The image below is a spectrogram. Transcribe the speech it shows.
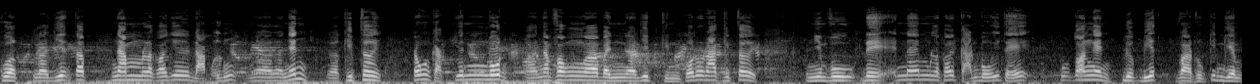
cuộc là diễn tập nhằm là có như đáp ứng à, nhanh à, kịp thời trong các chuyên môn à, nhằm phòng à, bệnh à, dịch kín corona kịp thời. Nhiệm vụ để anh em là có cán bộ y tế của toàn ngành được biết và rút kinh nghiệm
